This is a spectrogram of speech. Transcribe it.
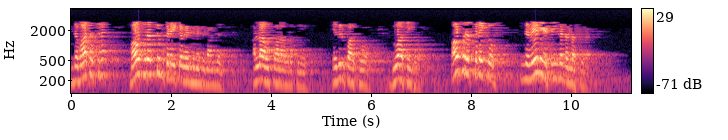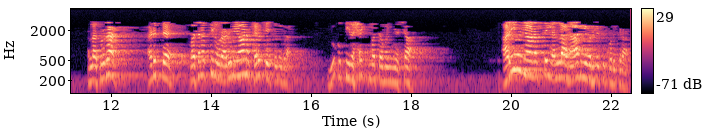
இந்த மாசத்துல மவுபுரத்தும் கிடைக்க வேண்டும் என்று நாங்கள் அல்லாஹு தாலாவிடத்திலே எதிர்பார்க்கிறோம். துவா செய்கிறோம். மவுபுரம் கிடைக்கும். இந்த வேலையை செய்யுங்க நல்லா சொல்றார். நல்லா சொல்றான் அடுத்த வசனத்தில் ஒரு அருமையான கருத்தை சொல்லுகிறார். யுகத்தில் ஹெக்மத்தமையஷா அறிவு ஞானத்தை எல்லா நாடியவர்களுக்கு கொடுக்கிறார்.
